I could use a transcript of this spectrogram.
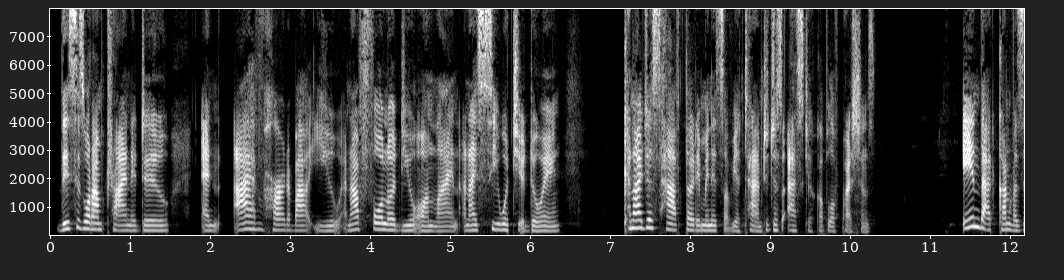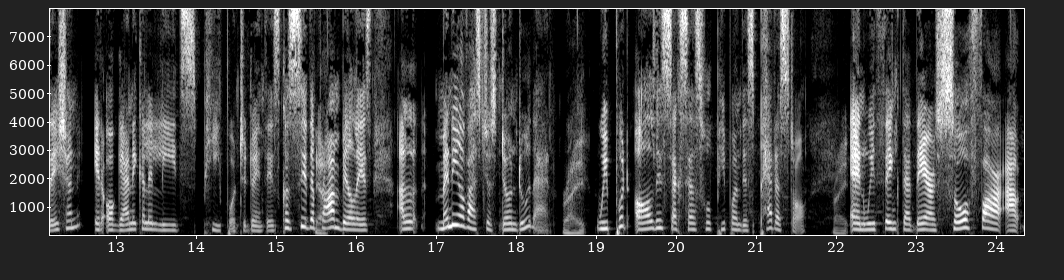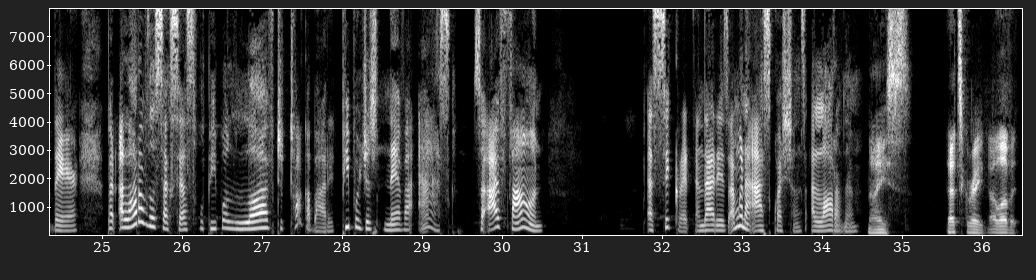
this is what I'm trying to do, and I've heard about you and I've followed you online and I see what you're doing. Can I just have 30 minutes of your time to just ask you a couple of questions? in that conversation, it organically leads people to doing things. Because see, the Yeah. problem, Bill, is many of us just don't do that. right. We put all these successful people on this pedestal, Right. and we think that they are so far out there. But a lot of those successful people love to talk about it. People just never ask. So I found a secret, and that is I'm going to ask questions. A lot of them. Nice. That's great. I love it.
